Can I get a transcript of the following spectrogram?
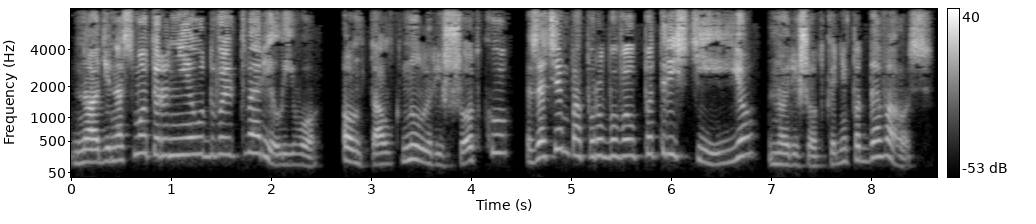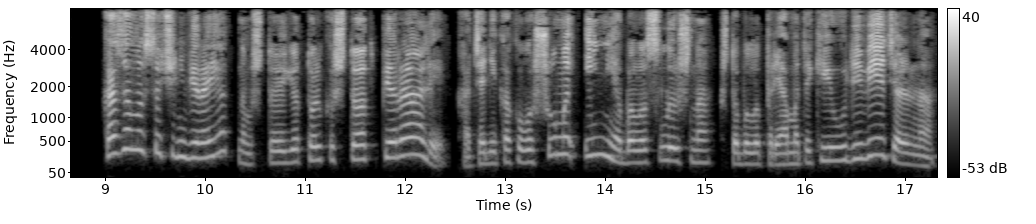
Но один осмотр не удовлетворил его. Он толкнул решетку, затем попробовал потрясти ее, но решетка не поддавалась. Казалось очень вероятным, что ее только что отпирали, хотя никакого шума и не было слышно, что было прямо-таки удивительно,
